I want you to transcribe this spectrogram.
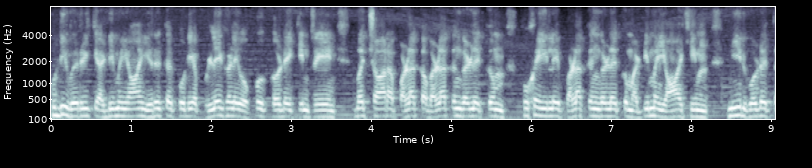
குடிவெறிக்கு அடிமையாய் இருக்கக்கூடிய பிள்ளைகளை ஒப்புக் கொடுக்கின்றேன் விபச்சார பழக்க வழக்கங்களுக்கும் புகையிலை பழக்கங்களுக்கும் அடிமையாகி நீர் கொடுத்த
